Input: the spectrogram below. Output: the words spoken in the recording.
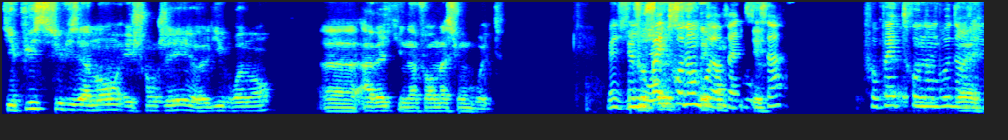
qui puissent suffisamment échanger euh, librement euh, avec une information brute. Il ne faut pas être trop nombreux, en fait, c'est ça? Il ne faut pas être trop nombreux dans les...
